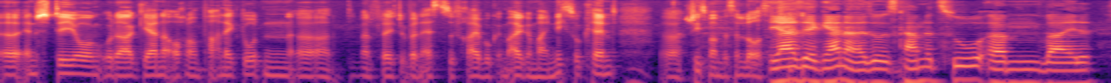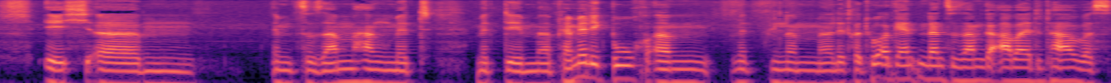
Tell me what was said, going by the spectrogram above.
äh, Entstehung oder gerne auch noch ein paar Anekdoten, äh, die man vielleicht über den SC Freiburg im Allgemeinen nicht so kennt. Äh, schieß mal ein bisschen los. Ja, sehr gerne. Also es kam dazu, ähm, weil ich ähm, im Zusammenhang mit mit dem äh, Premier League Buch ähm, mit einem äh, Literaturagenten dann zusammengearbeitet habe, was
